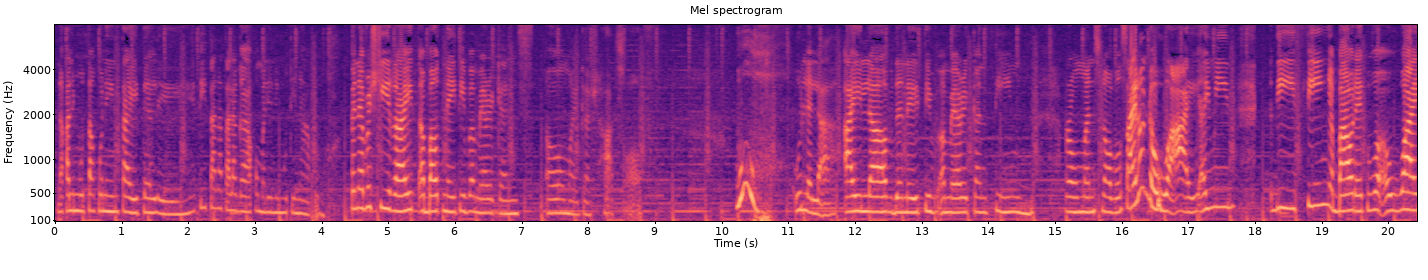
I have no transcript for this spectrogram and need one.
nakalimutan ko na yung title eh. Tita na talaga ako, malilimutin na ako. Whenever she write about Native Americans, oh my gosh, hats off. Woo! Ulala. I love the Native American themed romance novels. I don't know why. I mean, the thing about it why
